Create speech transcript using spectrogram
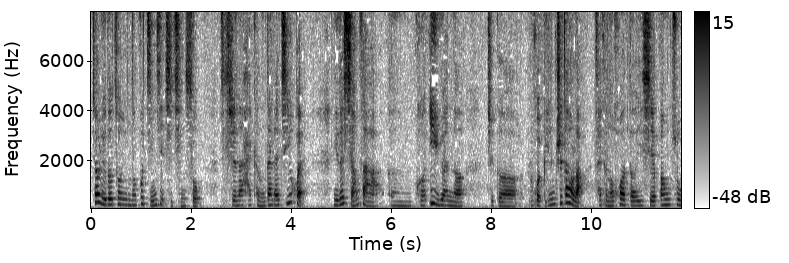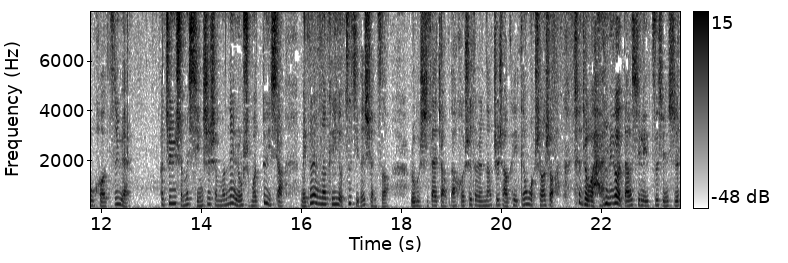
交流的作用呢，不仅仅是倾诉，其实呢，还可能带来机会。你的想法，嗯，和意愿呢，这个如果别人知道了，才可能获得一些帮助和资源。而至于什么形式、什么内容、什么对象，每个人呢可以有自己的选择。如果实在找不到合适的人呢，至少可以跟我说说，趁着我还没有当心理咨询师，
